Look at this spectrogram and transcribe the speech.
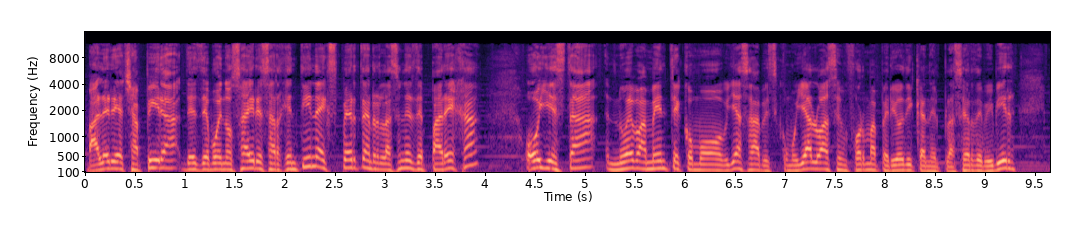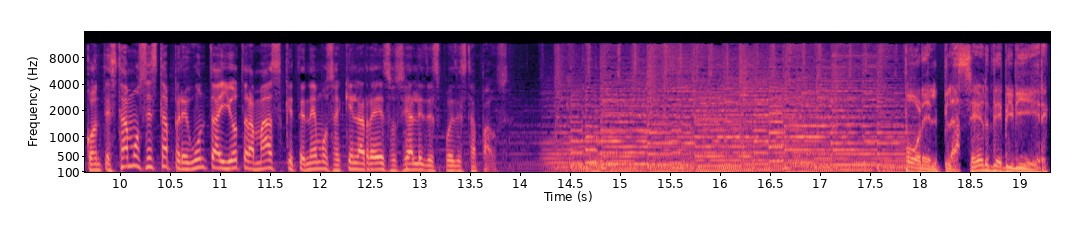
Valeria Chapira, desde Buenos Aires, Argentina, experta en relaciones de pareja. Hoy está nuevamente, como ya sabes, como ya lo hace en forma periódica en El Placer de Vivir. Contestamos esta pregunta y otra más que tenemos aquí en las redes sociales después de esta pausa. Por el placer de vivir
